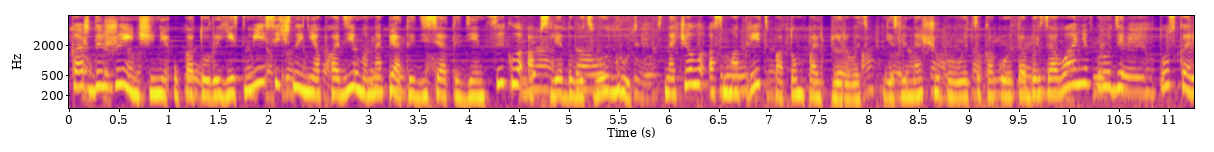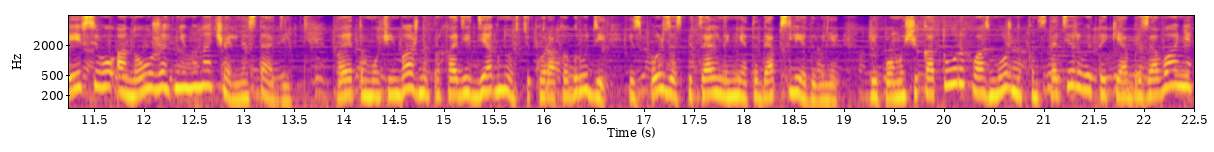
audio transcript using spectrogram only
Каждой женщине, у которой есть месячный, необходимо на 5-10 день цикла обследовать свою грудь. Сначала осмотреть, потом пальпировать. Если нащупывается какое-то образование в груди, то, скорее всего, оно уже не на начальной стадии. Поэтому очень важно проходить диагностику рака груди, используя специальные методы обследования, при помощи которых возможно констатировать такие образования,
